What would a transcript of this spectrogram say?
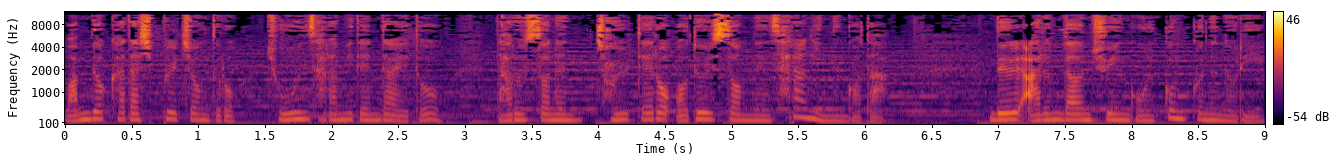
완벽하다 싶을 정도로 좋은 사람이 된다 해도 나로서는 절대로 얻을 수 없는 사랑이 있는 거다. 늘 아름다운 주인공을 꿈꾸는 우리.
